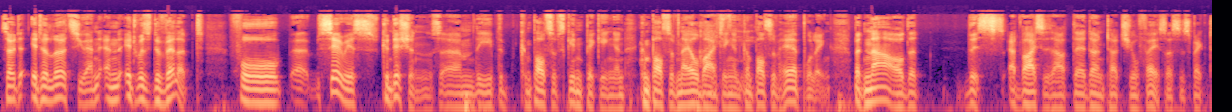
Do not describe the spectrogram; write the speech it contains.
So it, it alerts you and, and it was developed for uh, serious conditions, um, the, the compulsive skin picking and compulsive nail biting and compulsive hair pulling. But now that this advice is out there, don't touch your face, I suspect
